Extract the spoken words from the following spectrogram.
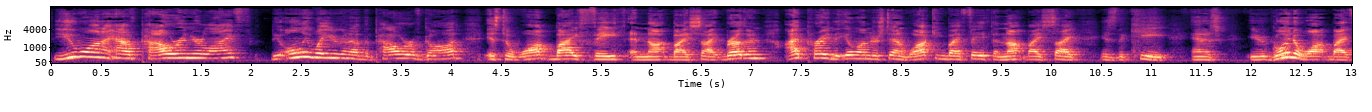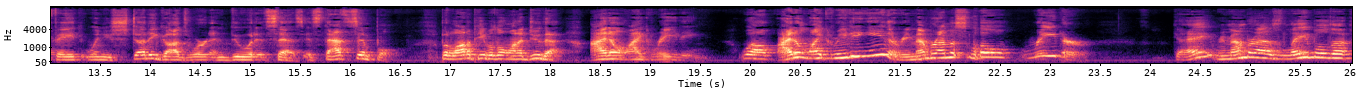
You want to have power in your life? The only way you're going to have the power of God is to walk by faith and not by sight. Brethren, I pray that you'll understand walking by faith and not by sight is the key. And it's, you're going to walk by faith when you study God's word and do what it says. It's that simple. But a lot of people don't want to do that. I don't like reading. Well, I don't like reading either. Remember, I'm a slow reader. Okay? Remember, I was labeled a,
